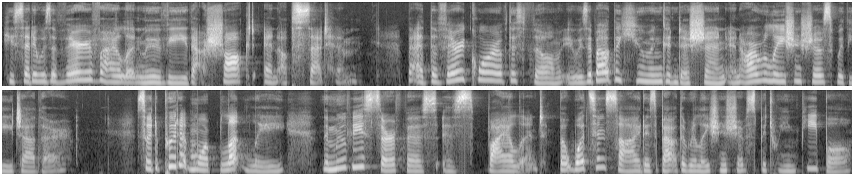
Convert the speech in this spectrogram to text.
He said it was a very violent movie that shocked and upset him. But at the very core of this film, it was about the human condition and our relationships with each other. So, to put it more bluntly, the movie's surface is violent, but what's inside is about the relationships between people.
